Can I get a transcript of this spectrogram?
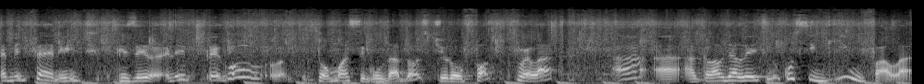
é bem diferente. Quer dizer, ele pegou, tomou a segunda dose, tirou foto, foi lá. A, a, a Cláudia Leite não conseguiu falar.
